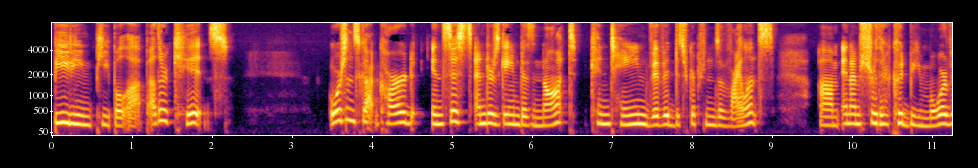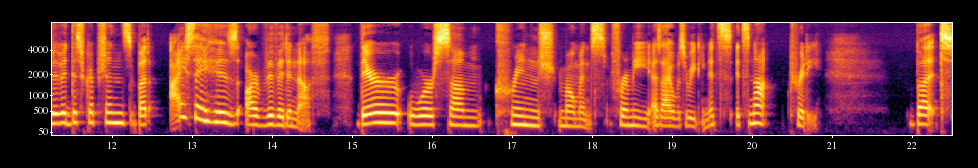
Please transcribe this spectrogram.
beating people up, other kids. Orson Scott Card insists Ender's Game does not contain vivid descriptions of violence, um, and I'm sure there could be more vivid descriptions, but I say his are vivid enough. There were some cringe moments for me as I was reading. It's it's not pretty. But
